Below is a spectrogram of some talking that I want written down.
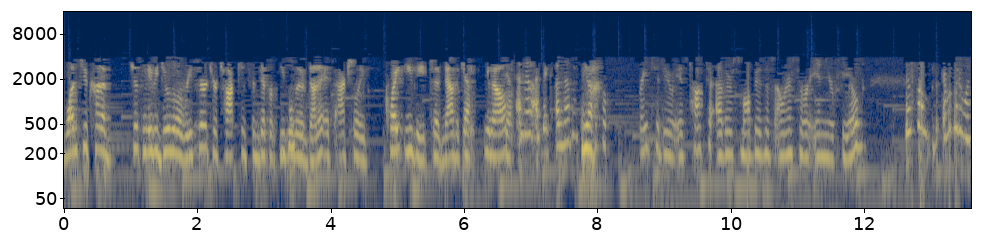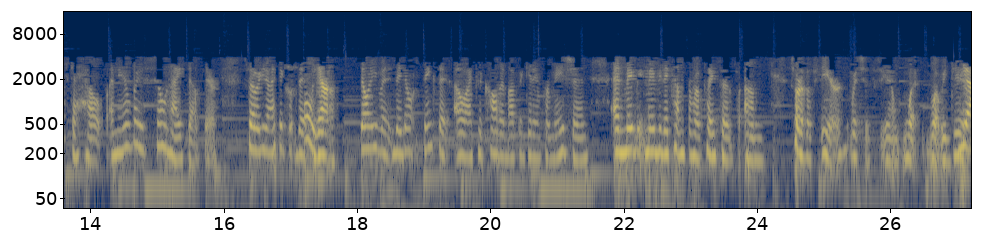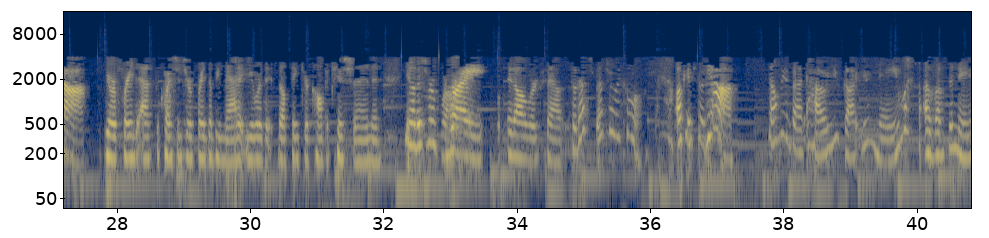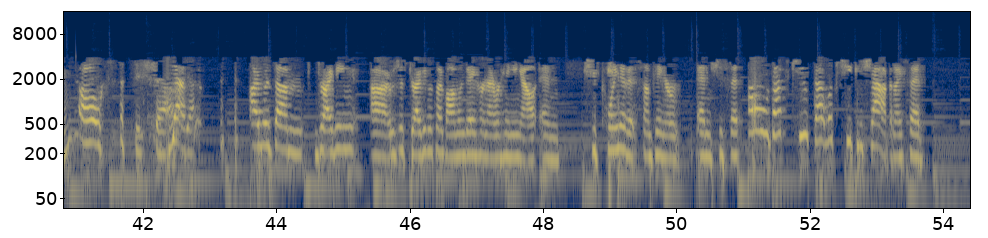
once you kind of just maybe do a little research or talk to some different people mm-hmm. that have done it, it's actually quite easy to navigate. Yeah. You know. Yeah. And then I think another thing. Yeah. People, great to do is talk to other small business owners who are in your field. There's some everybody wants to help. I mean, everybody's so nice out there. So you know, I think that Oh yeah. don't even they don't think that oh I could call them up and get information, and maybe maybe they come from a place of um, sort of a fear, which is you know what what we do. Yeah. You're afraid to ask the questions. You're afraid they'll be mad at you, or that they'll think you're competition. And you know, there's room for all. Right. It all works out. So that's that's really cool. Okay, so Yeah. Tell me about how you got your name. I love the name. Oh. Yes. Yeah. I was um driving uh I was just driving with my mom one day, her and I were hanging out and she pointed at something or and she said, Oh, that's cute, that looks chic and shab and I said,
